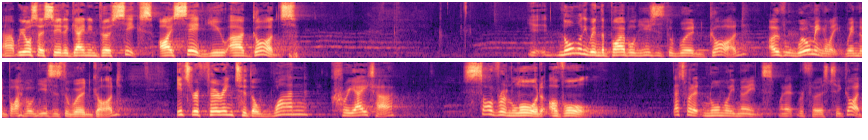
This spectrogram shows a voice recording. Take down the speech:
Uh, we also see it again in verse 6 I said, You are gods. Normally, when the Bible uses the word God, overwhelmingly, when the Bible uses the word God, it's referring to the one creator, sovereign Lord of all. That's what it normally means when it refers to God.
